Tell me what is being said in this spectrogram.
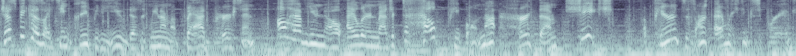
Just because I seem creepy to you doesn't mean I'm a bad person. I'll have you know I learn magic to help people, not hurt them. Sheesh. Appearances aren't everything, Sprig.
